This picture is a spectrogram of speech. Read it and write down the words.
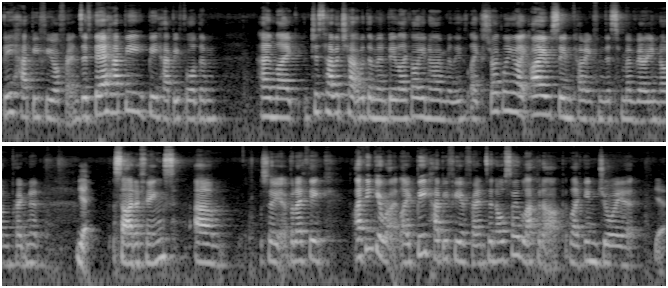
be happy for your friends. If they're happy, be happy for them. And like just have a chat with them and be like, oh, you know, I'm really like struggling. Like I obviously am coming from this from a very non-pregnant Yeah, side of things. Um, so yeah, but I think I think you're right. Like, be happy for your friends and also lap it up. Like, enjoy it. Yeah.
